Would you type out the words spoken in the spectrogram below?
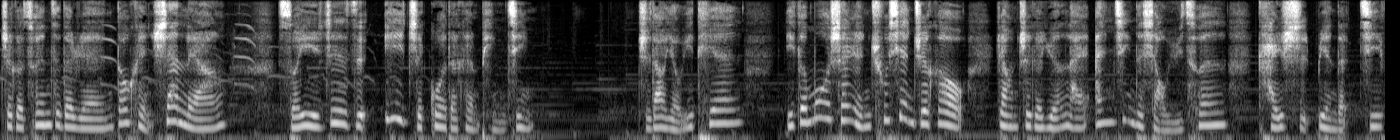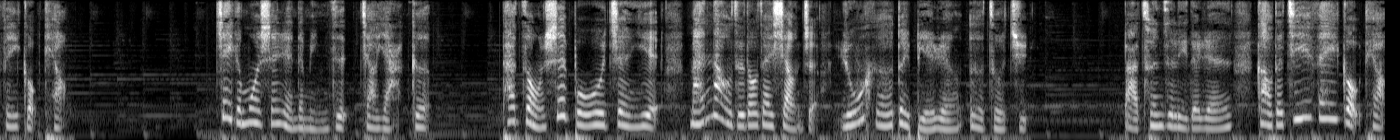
这个村子的人都很善良，所以日子一直过得很平静。直到有一天，一个陌生人出现之后，让这个原来安静的小渔村开始变得鸡飞狗跳。这个陌生人的名字叫雅各，他总是不务正业，满脑子都在想着如何对别人恶作剧，把村子里的人搞得鸡飞狗跳。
